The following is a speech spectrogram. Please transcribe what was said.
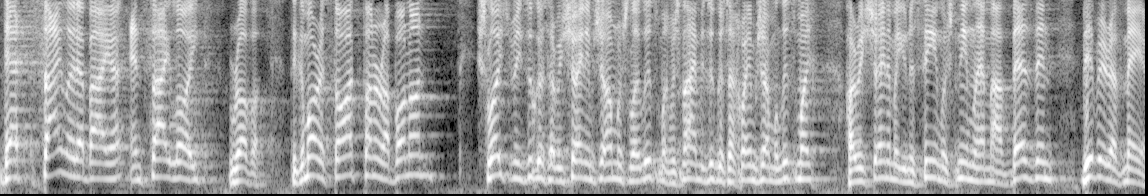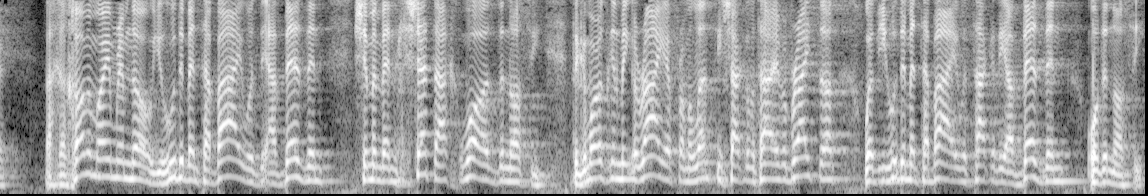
That's Siloit Abaya and Siloit Rava. The Gemara starts, Tana Rabbanon, Shloish mizugas harishayim shamu shloi lismach, v'shnayim mizugas achroim shamu lismach, harishayim ayunasim, v'shnim lehem av bezdin, divrei Rav Meir. V'chachamim oimrim no, Yehuda ben Tabai was the Avbezdin, Shimon ben Shetach was the Nasi. The Gemara is going to bring a raya from a lengthy shakavatari of a brisa, whether Yehuda ben Tabai was taka the Avbezdin or the Nasi.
